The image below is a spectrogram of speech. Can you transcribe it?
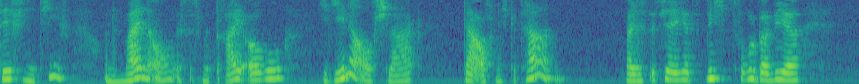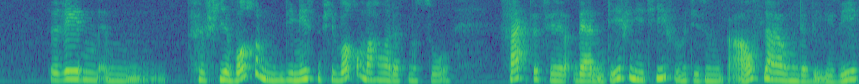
Definitiv. Und in meinen Augen ist es mit 3 Euro Hygieneaufschlag da auch nicht getan. Weil es ist ja jetzt nichts, worüber wir reden in, für vier Wochen. Die nächsten vier Wochen machen wir das noch so. Fakt ist, wir werden definitiv mit diesen Beauflagungen der BGW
